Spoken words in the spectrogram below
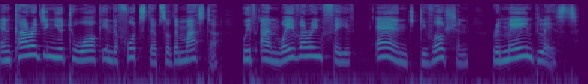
encouraging you to walk in the footsteps of the Master with unwavering faith and devotion. Remain blessed.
